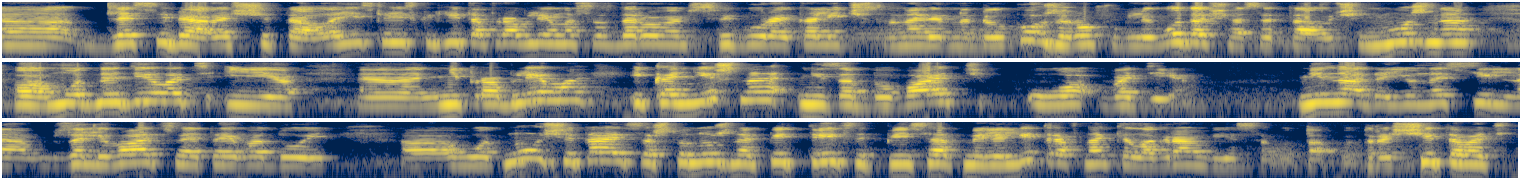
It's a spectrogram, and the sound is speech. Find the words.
а, для себя рассчитала. Если есть какие-то проблемы со здоровьем, с фигурой, количество, наверное, белков, жиров, углеводов, сейчас это очень можно, модно делать и э, не проблема. И, конечно, не забывать о воде. Не надо ее насильно заливаться этой водой. А, вот. Ну, считается, что нужно пить 30-50 миллилитров на килограмм веса. Вот так вот рассчитывать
